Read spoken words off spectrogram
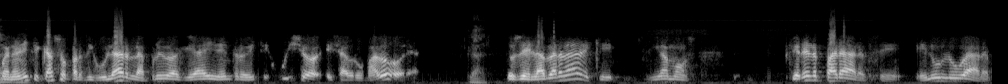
Bueno, en este caso particular, la prueba que hay dentro de este juicio es abrumadora. Entonces, la verdad es que, digamos, querer pararse en un lugar,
